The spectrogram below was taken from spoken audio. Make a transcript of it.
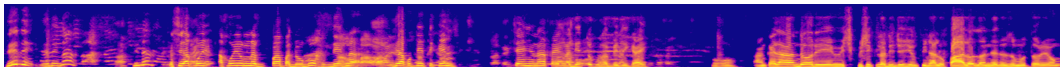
Di, di, di na. Di na. Kasi ako, ako yung nagpapadugo. Di na, di ako titikim. Sa inyo na, kaya nga dito ko na binigay. Oo. Ang kailangan doon, i-wisik lang dito yung pinalo-palo lang niya doon sa motor yung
